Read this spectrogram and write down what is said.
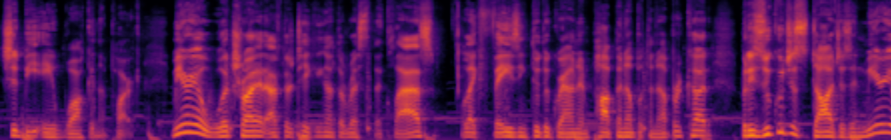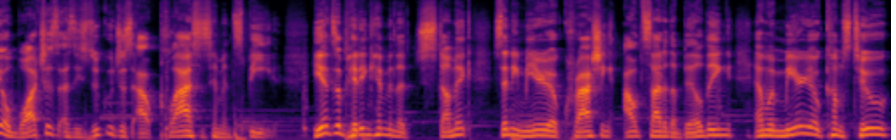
should be a walk in the park. Mirio would try it after taking out the rest of the class, like phasing through the ground and popping up with an uppercut, but Izuku just dodges and Mirio watches as Izuku just outclasses him in speed. He ends up hitting him in the stomach, sending Mirio crashing outside of the building, and when Mirio comes to,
